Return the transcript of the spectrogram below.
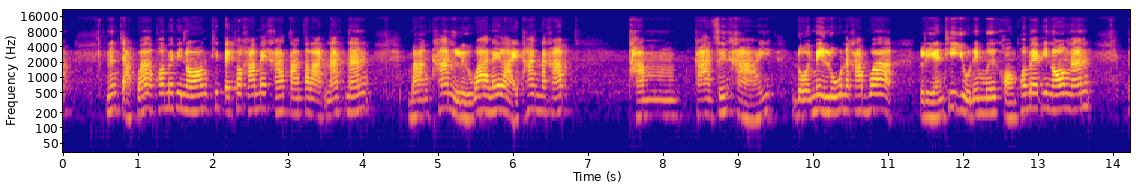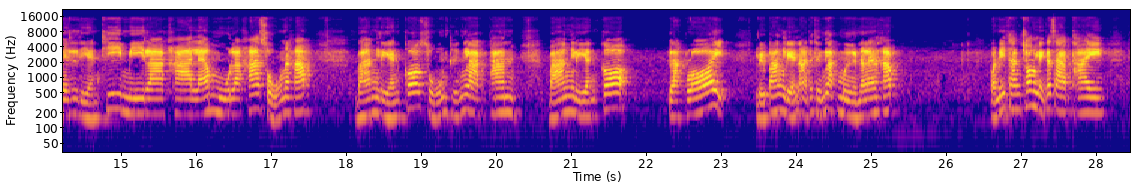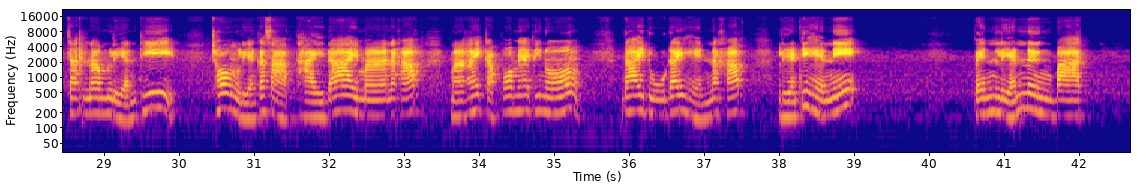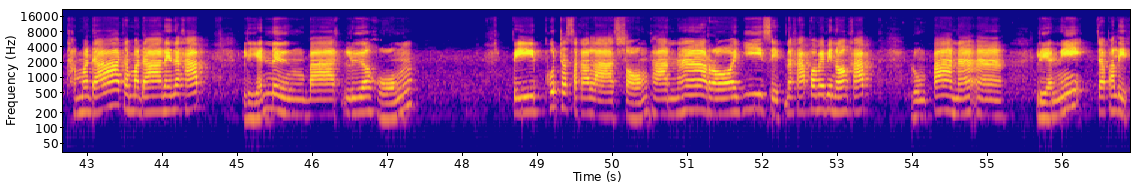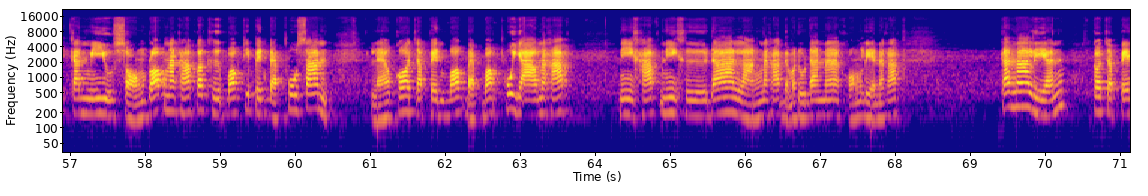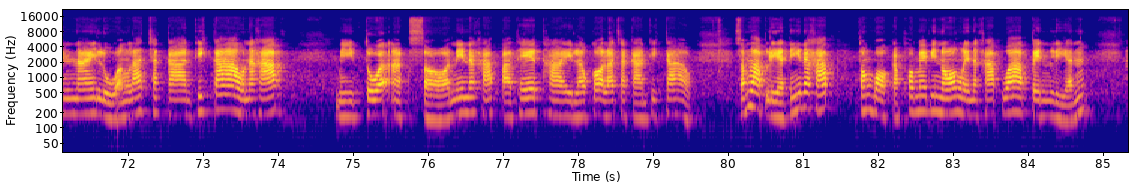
เนื่องจากว่าพ่อแม่พี่น้องที่เป็นพ่อค้าแม่ค้าตามตลาดนัดนั้น บางท่านหรือว่าหลาย ๆ ท่านนะครับทำการซื้อขาย โดยไม่รู้นะครับว่าเหรียญที่อยู่ในมือของพ่อแม่พี่น้องนั้น เป็นเหรียญที่มีราคาแล้วมูลค่าสูงนะครับ บางเหรียญก็สูงถึงหลักพัน บางเหรียญก็หลักร้อย หรือบางเหรียญอาจจะถึงหลักหมื่นนั่นแหละครับ วันนี้ทางช่องเหรียญกระสาบไทยจะนำเหรียญที่ ช่องเหรียญกระสาบไทยได้มานะครับ มาให้กับพ่อแม่พี่น้อง ได้ดูได้เห็นนะครับ เหรียญที่เห็นนี้ เป็นเหรียญหนึ่งบาท ธรรมดาธรรมดาเลยนะครับ เหรียญหนึ่งบาทเรือหง ปีพุทธศักราช 2520 นะครับพ่อแม่พี่น้องครับ ลุงป้านะอา เหรียญนี้จะผลิตกันมีอยู่ 2 บล็อกนะครับ ก็คือบล็อกที่เป็นแบบผู้สั้น แล้วก็จะเป็นบล็อกแบบบล็อกผู้ยาวนะครับ นี่ครับนี่คือด้านหลังนะครับ เดี๋ยวมาดูด้านหน้าของเหรียญนะครับ ด้านหน้าเหรียญก็จะเป็นนายหลวงรัชกาลที่ 9 นะครับ มีตัวอักษรนี่นะครับประเทศไทยแล้วก็รัชกาลที่ 9สำหรับเหรียญนี้นะครับ ต้องบอกกับพ่อแม่พี่น้องเลยนะครับ ว่าเป็นเหรียญ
